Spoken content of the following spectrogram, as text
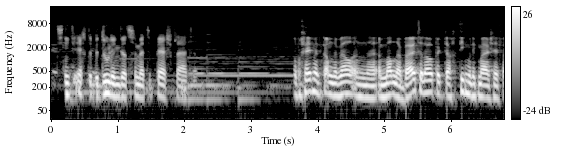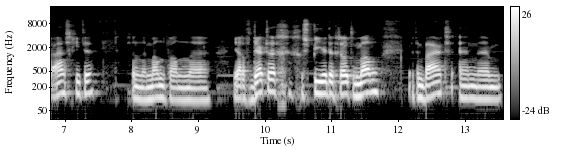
Het is niet echt de bedoeling dat ze met de pers praten. Op een gegeven moment kwam er wel een, een man naar buiten lopen. Ik dacht, die moet ik maar eens even aanschieten. Dat is een man van een jaar of dertig, gespierde, grote man met een baard. En um,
